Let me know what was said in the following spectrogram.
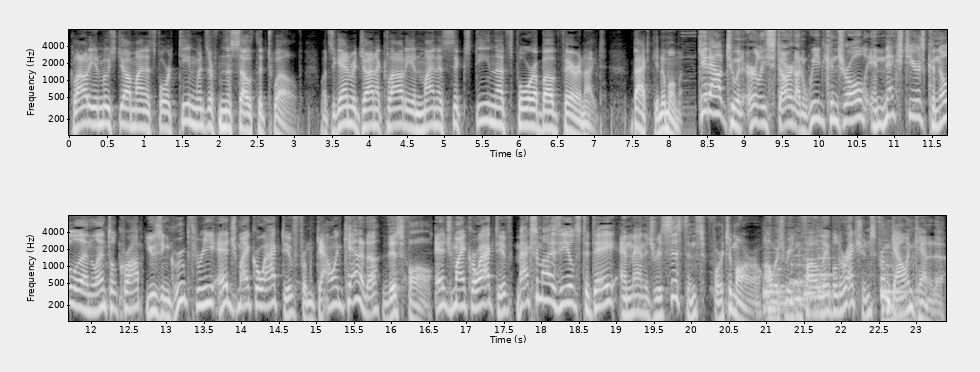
Cloudy in Moose Jaw minus 14. Winds are from the south at 12. Once again, Regina cloudy and minus 16. That's 4 above Fahrenheit. Back in a moment. Get out to an early start on weed control in next year's canola and lentil crop using Group 3 Edge Microactive from Gowan, Canada this fall. Edge Microactive, maximize yields today and manage resistance for tomorrow. Always read and follow label directions from Gowan, Canada.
